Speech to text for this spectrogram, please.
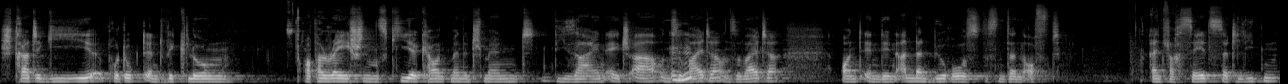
Strategie, Produktentwicklung, Operations, Key Account Management, Design, HR und so mhm. weiter und so weiter. Und in den anderen Büros, das sind dann oft einfach Sales-Satelliten,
